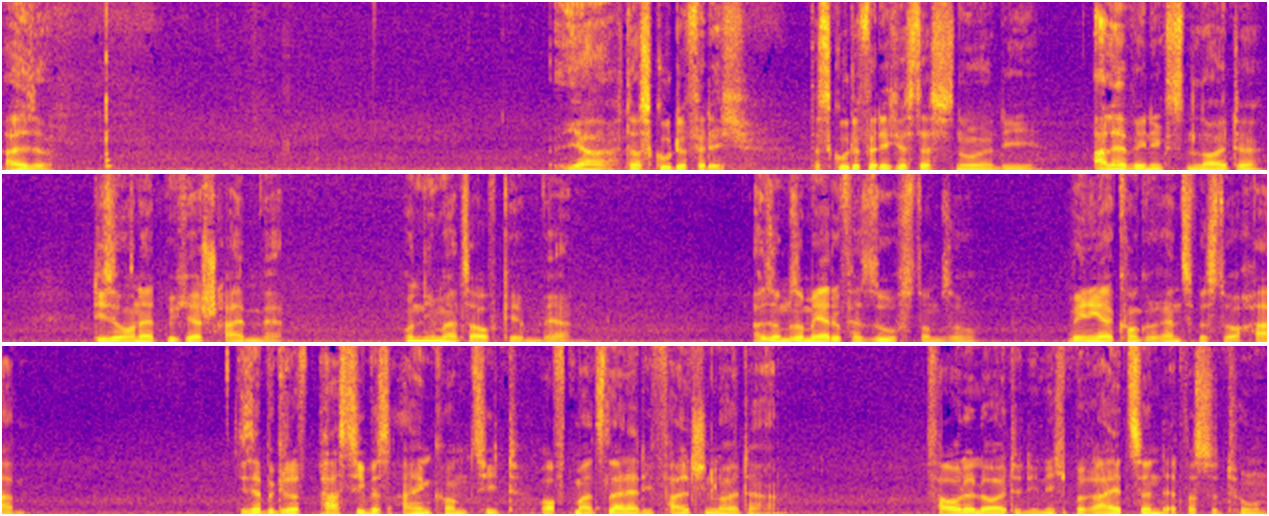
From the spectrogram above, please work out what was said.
Also, ja, das Gute für dich. Das Gute für dich ist, dass nur die allerwenigsten Leute diese 100 Bücher schreiben werden und niemals aufgeben werden. Also umso mehr du versuchst, umso weniger Konkurrenz wirst du auch haben. Dieser Begriff passives Einkommen zieht oftmals leider die falschen Leute an. Faule Leute, die nicht bereit sind, etwas zu tun.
